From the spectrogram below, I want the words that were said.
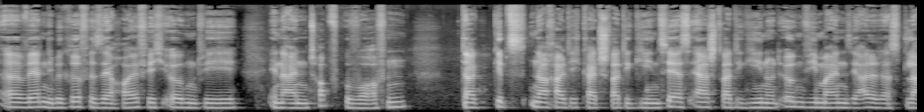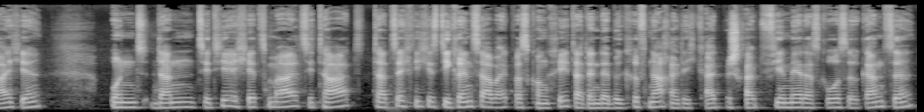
äh, werden die Begriffe sehr häufig irgendwie in einen Topf geworfen. Da gibt es Nachhaltigkeitsstrategien, CSR-Strategien und irgendwie meinen sie alle das Gleiche. Und dann zitiere ich jetzt mal, Zitat, tatsächlich ist die Grenze aber etwas konkreter, denn der Begriff Nachhaltigkeit beschreibt vielmehr das große Ganze.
